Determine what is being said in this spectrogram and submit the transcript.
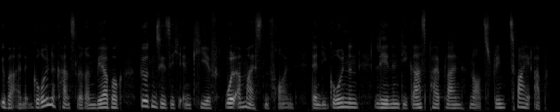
Über eine grüne Kanzlerin Baerbock würden sie sich in Kiew wohl am meisten freuen, denn die Grünen lehnen die Gaspipeline Nord Stream 2 ab.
